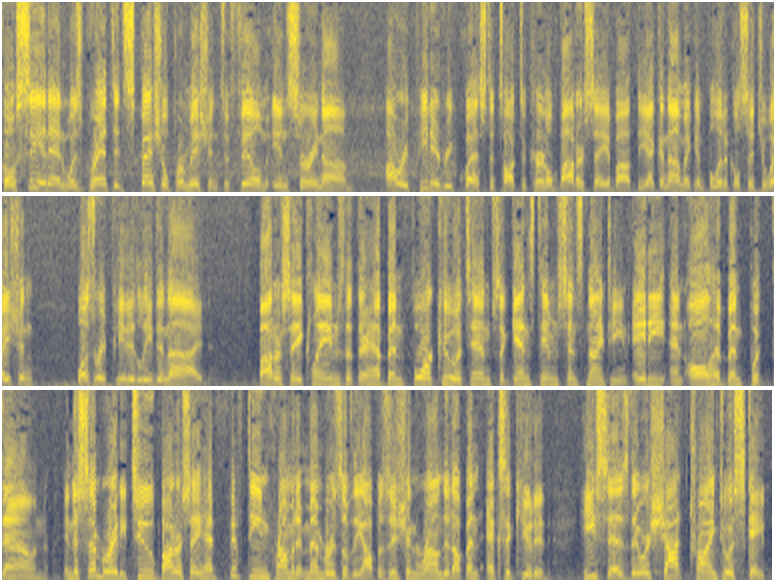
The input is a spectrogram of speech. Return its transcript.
Though CNN was granted special permission to film in Suriname, our repeated request to talk to Colonel Bouterse about the economic and political situation was repeatedly denied. Bouterse claims that there have been four coup attempts against him since 1980 and all have been put down. In December 82, Bouterse had 15 prominent members of the opposition rounded up and executed. He says they were shot trying to escape.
